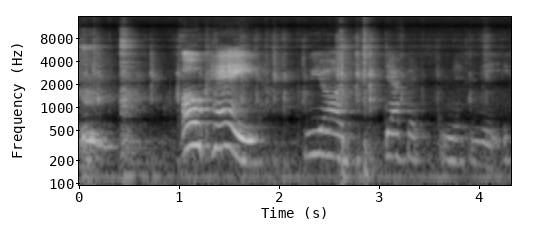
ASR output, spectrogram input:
Okay, we are definitely.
